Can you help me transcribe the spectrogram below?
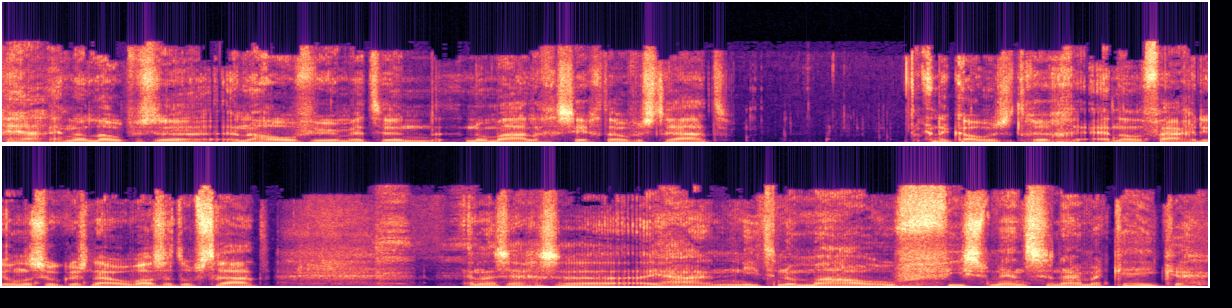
Ja. En dan lopen ze een half uur met hun normale gezicht over straat. En dan komen ze terug en dan vragen die onderzoekers: Nou, hoe was het op straat? En dan zeggen ze, ja, niet normaal hoe vies mensen naar me keken.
